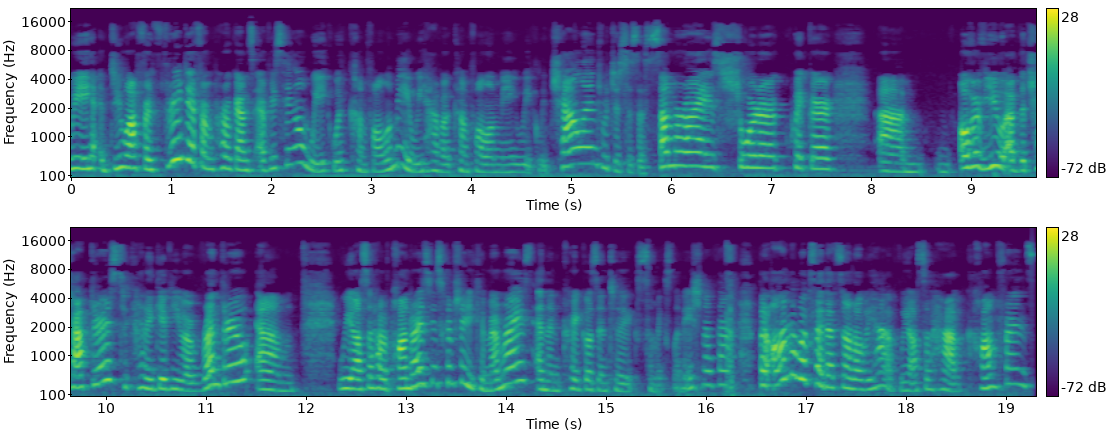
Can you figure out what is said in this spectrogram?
We do offer three different programs every single week with Come Follow Me. We have a Come Follow Me weekly challenge, which is just a summarized, shorter, quicker, um, overview of the chapters to kind of give you a run through. Um, we also have a ponderizing scripture you can memorize, and then Craig goes into some explanation of that. But on the website, that's not all we have. We also have conference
